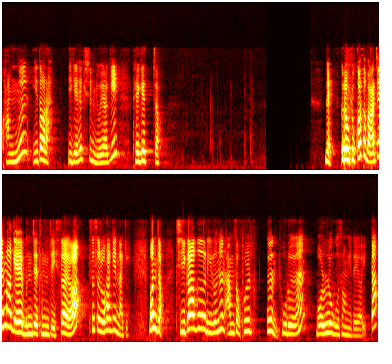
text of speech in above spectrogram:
광물이더라. 이게 핵심 요약이 되겠죠. 네, 그럼 교과서 마지막에 문제 두 문제 있어요. 스스로 확인하기. 먼저 지각을 이루는 암석 돌은 돌은 뭘로 구성이 되어 있다?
